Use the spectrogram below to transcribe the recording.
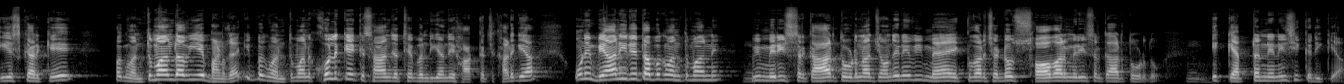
ਇਸ ਕਰਕੇ ਭਗਵੰਤ ਮਾਨ ਦਾ ਵੀ ਇਹ ਬਣਦਾ ਕਿ ਭਗਵੰਤ ਮਾਨ ਖੁੱਲ ਕੇ ਕਿਸਾਨ ਜਥੇਬੰਦੀਆਂ ਦੇ ਹੱਕ 'ਚ ਖੜ ਗਿਆ। ਉਹਨੇ ਬਿਆਨ ਹੀ ਦਿੱਤਾ ਭਗਵੰਤ ਮਾਨ ਨੇ ਵੀ ਮੇਰੀ ਸਰਕਾਰ ਤੋੜਨਾ ਚਾਹੁੰਦੇ ਨੇ ਵੀ ਮੈਂ ਇੱਕ ਵਾਰ ਛੱਡੋ 100 ਵਾਰ ਮੇਰੀ ਸਰਕਾਰ ਤੋੜ ਦਿਓ। ਇਹ ਕੈਪਟਨ ਨੇ ਨਹੀਂ ਸੀ ਕਦੀ ਕਿਹਾ।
